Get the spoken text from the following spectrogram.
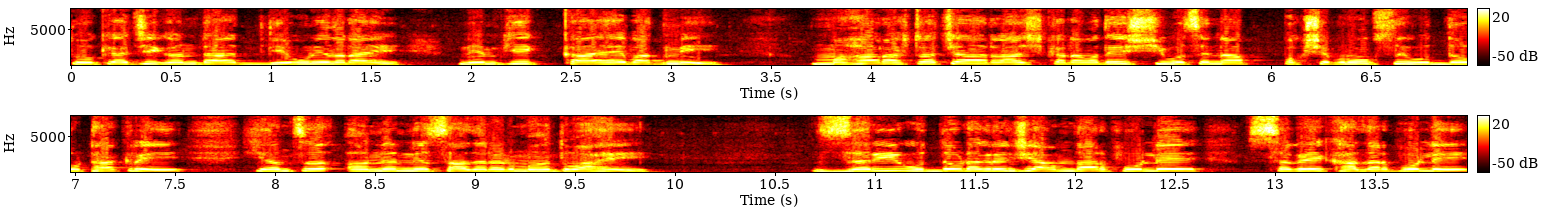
धोक्याची घंटा देऊन येणार आहे. नेमकी काय आहे बातमी? महाराष्ट्राच्या राजकारणामध्ये शिवसेना पक्षप्रमुख श्री उद्धव ठाकरे यांचं अनन्य साधारण महत्त्व आहे. जरी उद्धव ठाकरेंचे आमदार फोडले सगळे खासदार फोडले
